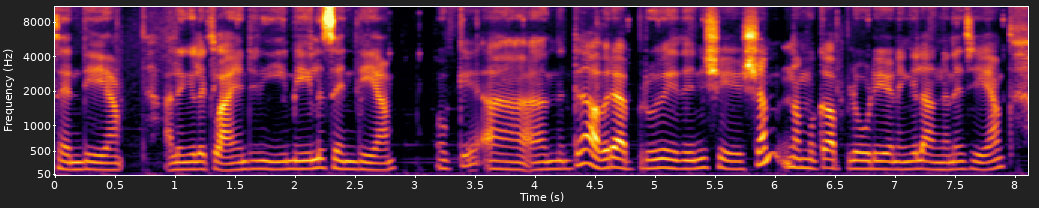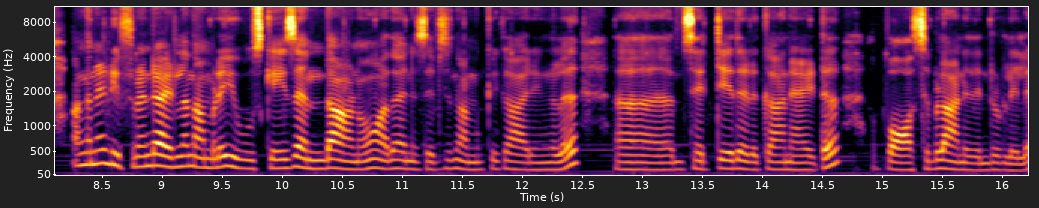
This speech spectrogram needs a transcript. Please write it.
സെൻഡ് ചെയ്യാം. അല്ലെങ്കിൽ ക്ലയന്റിന് ഇമെയിൽ സെൻഡ് ചെയ്യാം. ഓക്കെ എന്നിട്ട് അവർ അപ്രൂവ് ചെയ്തതിന് ശേഷം നമുക്ക് അപ്ലോഡ് ചെയ്യണമെങ്കിൽ അങ്ങനെ ചെയ്യാം. അങ്ങനെ ഡിഫറെന്റ് ആയിട്ടുള്ള നമ്മുടെ യൂസ് കേസ് എന്താണോ അതനുസരിച്ച് നമുക്ക് കാര്യങ്ങൾ സെറ്റ് ചെയ്തെടുക്കാനായിട്ട് പോസിബിളാണ് ഇതിന്റെ ഉള്ളിൽ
